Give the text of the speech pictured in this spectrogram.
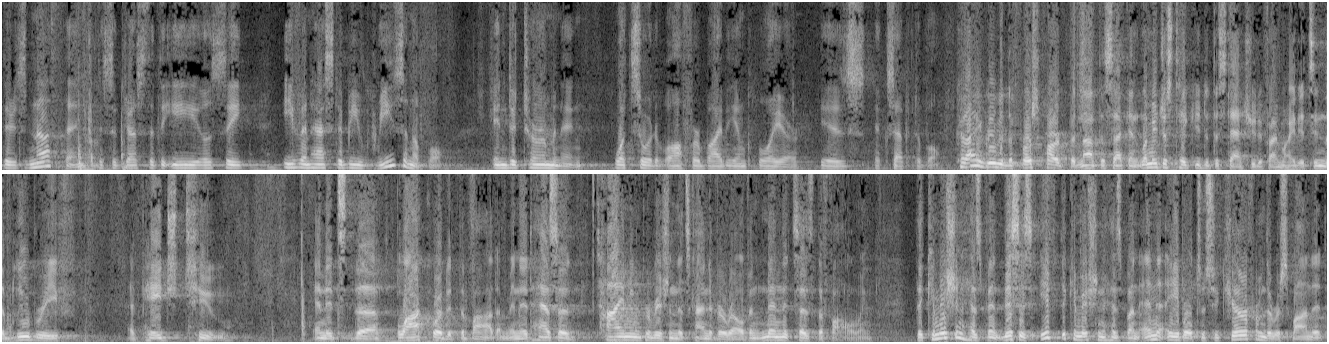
there's nothing to suggest that the EEOC even has to be reasonable in determining what sort of offer by the employer is acceptable. Could I agree with the first part but not the second? Let me just take you to the statute, if I might. It's in the blue brief at page 2, and it's the block quote at the bottom, and it has a timing provision that's kind of irrelevant, and then it says the following. The Commission has been, this is if the Commission has been unable to secure from the respondent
